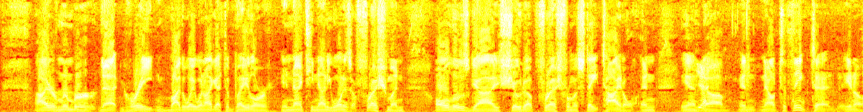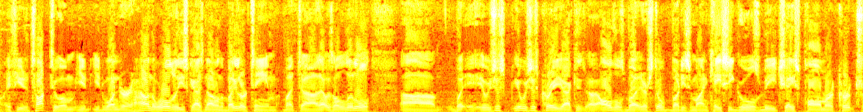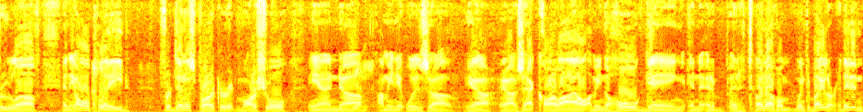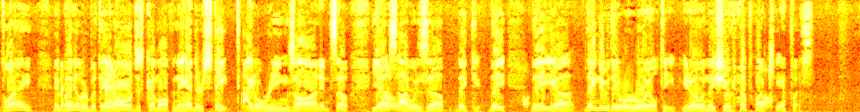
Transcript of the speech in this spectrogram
I remember that great. And by the way, when I got to Baylor in 1991 as a freshman, all those guys showed up fresh from a state title, and and um, and now to think to you know if you talk to them, you'd, you'd wonder how in the world are these guys not on the Baylor team? But uh, that was a little. Uh, but it was just it was just crazy. I could, uh, all those buddies are still buddies of mine. Casey Goolsby, Chase Palmer, Kirk Truelove, and they all played for Dennis Parker at Marshall, and um, yes. I mean it was uh, yeah yeah Zach Carlisle. I mean the whole gang and and a, and a, ton of them went to Baylor, and they didn't play at Baylor, but they had all just come off and they had their state title rings on, and so yes, oh, I was uh, they they oh. they uh, they knew they were royalty, you know, when they showed up on oh. campus.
